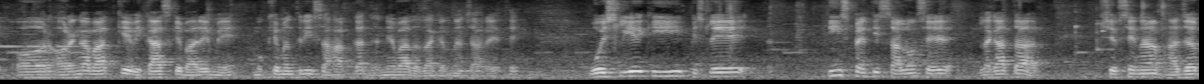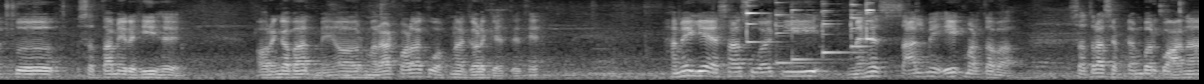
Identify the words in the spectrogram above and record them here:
और औरंगाबाद के विकास के बारे में मुख्यमंत्री साहब का धन्यवाद अदा करना चाह रहे थे। वो इसलिए कि पिछले 30-35 सालों से लगातार शिवसेना भाजप सत्ता में रही है औरंगाबाद में और मराठवाड़ा को अपना गढ़ कहते थे। हमें यह एहसास हुआ कि महज साल में एक मरतबा 17 सितंबर को आना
